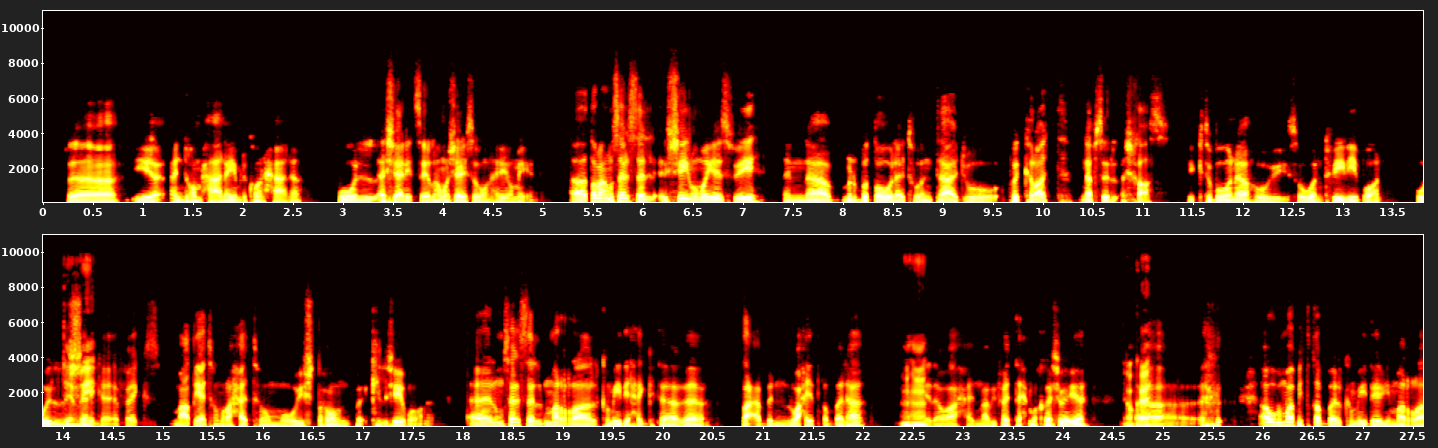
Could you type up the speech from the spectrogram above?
عندهم حانة يملكون حانة والأشياء اللي تصير لهم اشياء يسوونها يوميا. آه، طبعا المسلسل الشيء المميز فيه انه من بطولة وإنتاج وفكرة نفس الأشخاص يكتبونه ويسوون فيه اللي يبغون. والشركة FX معطيتهم راحتهم ويشطحون بكل شيء يبغونه. آه، المسلسل مرة الكوميديا حقته صعب إن الواحد يتقبلها اذا واحد ما بيفتح مخه شوية. okay. آه أو ما بيتقبل الكوميديا اللي مرة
